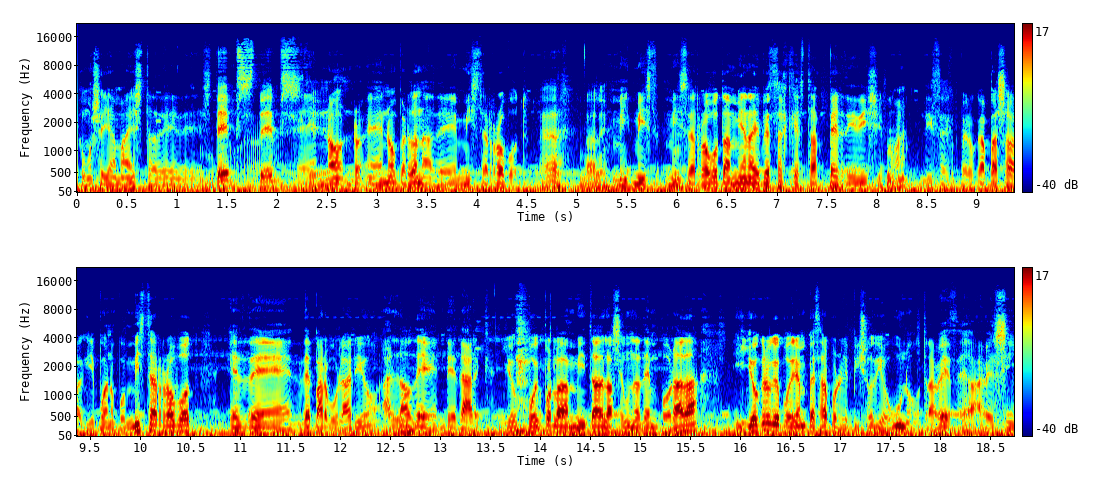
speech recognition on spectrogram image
¿cómo se llama esta? De, Steps, Steps. Eh, no, eh, no, perdona, de Mr. Robot. Ah, vale. Mr. Robot también hay veces que está perdidísimo, ¿eh? Dices, pero ¿qué ha pasado aquí? Bueno, pues Mr. Robot es de, de Parvulario, al lado de, de, Dark. Yo voy por la mitad de la segunda temporada y yo creo que podría empezar por el episodio 1 otra vez, ¿eh? A ver si...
